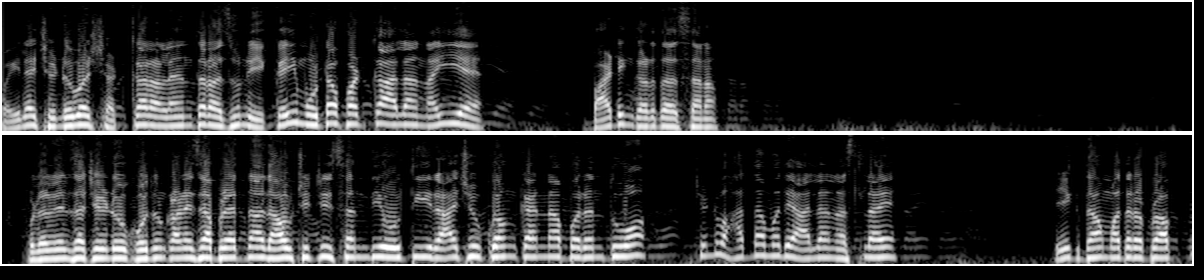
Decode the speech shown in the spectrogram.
पहिल्या चेंडूवर षटकार आल्यानंतर अजून एकही मोठा फटका आला नाहीये. बॅटिंग करत असताना. फुललेंचा चेंडू खोदून काढण्याचा प्रयत्न. धावचीची संधी होती. राजीव कंक यांना परंतु चेंडू हातामध्ये आला नसलाय. एक धाव मात्र प्राप्त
